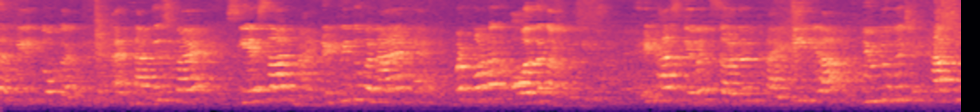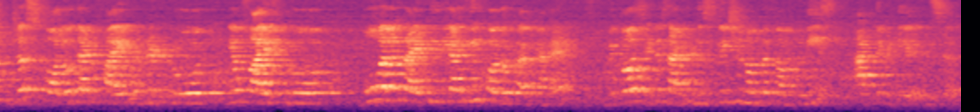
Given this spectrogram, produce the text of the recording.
सके तो करती है and that is why CSR 5 crore वो वाला criteria ही follow करता है is at the discretion of the company's activity itself.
